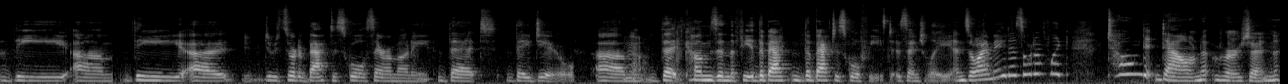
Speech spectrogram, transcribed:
the um, the uh, sort of back to school ceremony that they do um, Yeah. that comes in the fe- the back the back to school feast essentially, and so I made a sort of like toned down version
